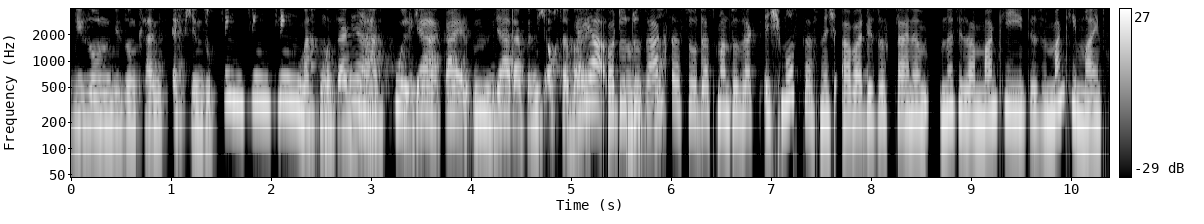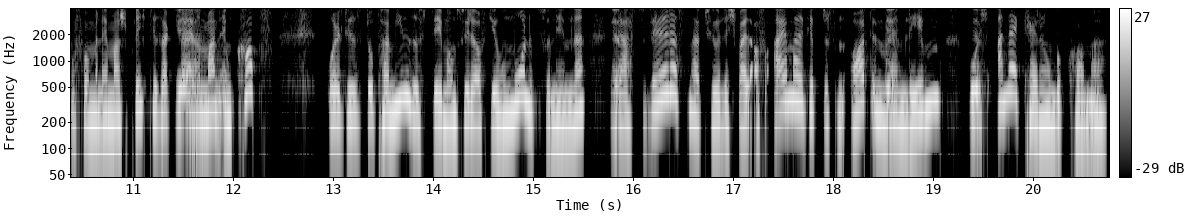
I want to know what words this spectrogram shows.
wie so ein, wie so ein kleines Äffchen so pling, pling, pling machen und sagen, ja, ja cool, ja, geil, mh, hm, ja, da bin ich auch dabei. Ja, ja aber du, du ne? sagst das so, dass man so sagt, ich muss das nicht, aber dieses kleine, ne, dieser Monkey, diese Monkey Mind, wovon man immer spricht, dieser kleine ja. Mann im Kopf oder dieses Dopaminsystem, um es wieder auf die Hormone zu nehmen, ne, das will das natürlich, weil auf einmal gibt es einen Ort in meinem Leben, wo ich Anerkennung bekomme.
